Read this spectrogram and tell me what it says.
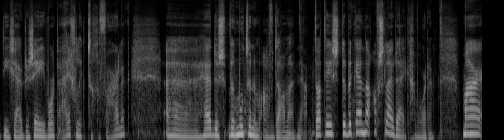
die Zuiderzee wordt eigenlijk te gevaarlijk. Uh, dus we moeten hem afdammen. Nou, dat is de bekende afsluitdijk geworden. Maar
